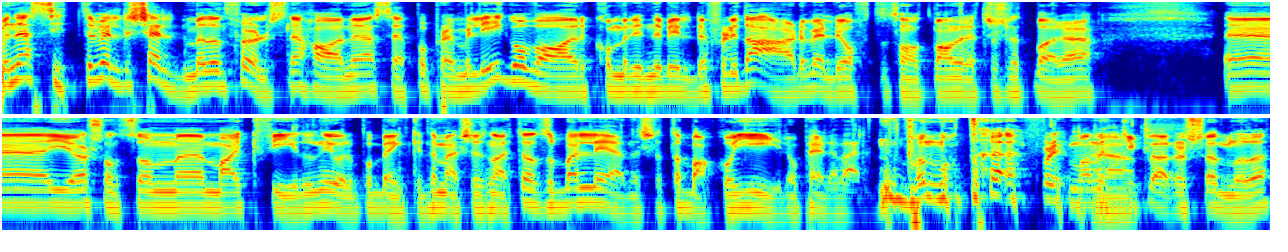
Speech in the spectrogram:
men jeg sitter veldig sjelden med den følelsen jeg har når jeg ser på Premier League og VAR kommer inn i bildet, fordi da er det veldig ofte sånn at man rett og slett bare eh, gjør sånn som eh, Mike Phelan gjorde på benken til Manchester United, altså bare lener seg tilbake og gir opp hele verden, på en måte, fordi man Ja. ikke klarer å skjønne det.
